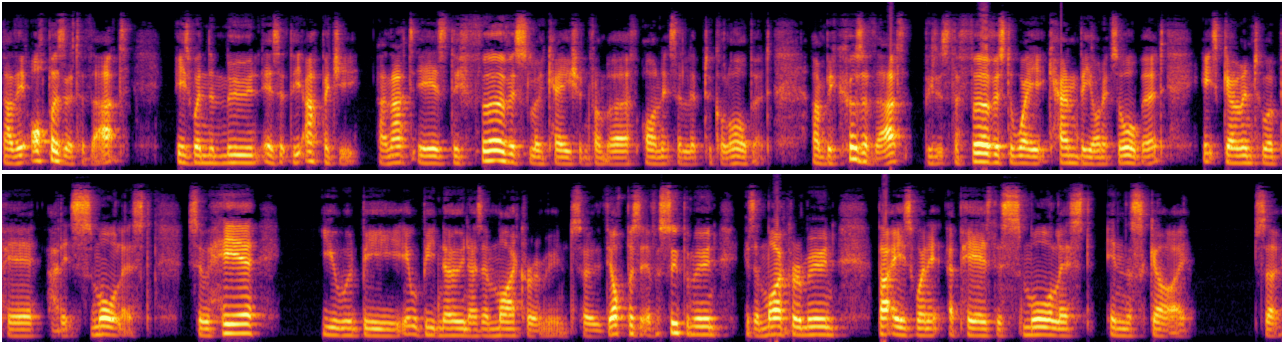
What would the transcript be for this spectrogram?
Now the opposite of that is when the moon is at the apogee, and that is the furthest location from Earth on its elliptical orbit. And because of that, because it's the furthest away it can be on its orbit, it's going to appear at its smallest. So here you would be it would be known as a micromoon. So the opposite of a supermoon is a micromoon. That is when it appears the smallest in the sky. So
